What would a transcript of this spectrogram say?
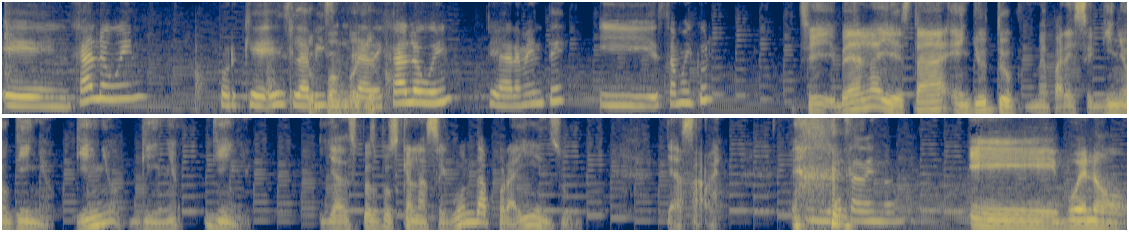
en Halloween porque es la Supongo víspera yo. de Halloween, claramente, y está muy cool. Sí, véanla y está en YouTube, me parece, guiño, guiño, guiño, guiño, guiño. Y ya después buscan la segunda por ahí en su, ya saben. Ya saben dónde. Y bueno,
